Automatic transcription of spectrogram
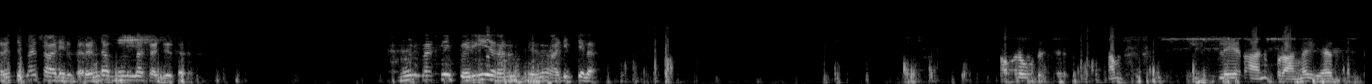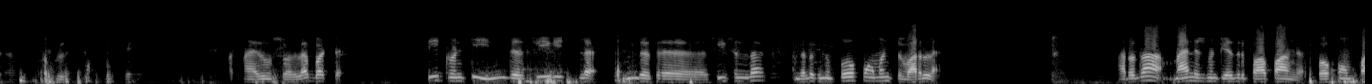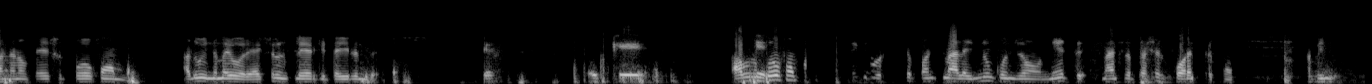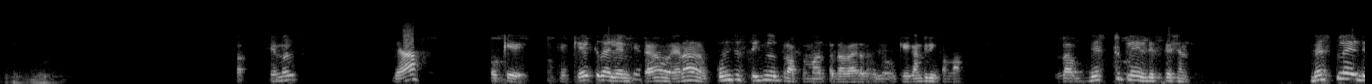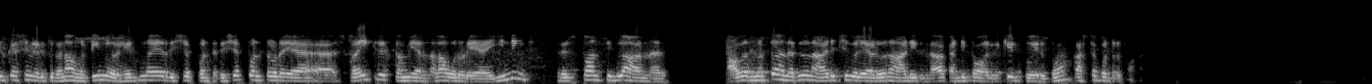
ரெண்டு மேட்ச் ஆடி இருக்காரு ரெண்டா மூணு மேட்ச் ஆடி இருக்காரு மூணு மேட்ச்லயும் பெரிய ரன்ஸ் எதுவும் அடிக்கல. அவரை ஒரு நம் பிளேயரா அனுப்புறாங்க. எஸ் நான் எதுவும் சொல்லல. பட் டி டுவெண்ட்டி இந்த சீரீஸ்ல இந்த சீசன்ல அந்த அளவுக்கு இன்னும் பெர்ஃபார்மன்ஸ் வரல. அததான் மேனேஜ்மெண்ட் எதிர்பார்ப்பாங்க. பெர்ஃபார்ம் பண்ணணும். ஷுட் பெர்ஃபார்ம் அதுவும் இந்த மாதிரி ஒரு எக்ஸலன்ட் பிளேயர் கிட்ட இருந்து. ஓகே அவங்க. பெர்ஃபார்ம் ஒரு பண்ட் மேல இன்னும் கொஞ்சம் நேத்து மேட்ச்ல ப்ரெஷர் குறைஞ்சிருக்கும். அப்படின்னு. ஹேமந்த் யா? ஓகே. கேக்குதா இல்லையான்னு கேட்டேன். ஏன்னா கொஞ்சம் சிக்னல் ப்ராப்ளமா இருக்கா வேற எதுவும் ஓகே கண்டினியூ பண்ணலாம். Best player discussion best player discussion எடுத்துட்டோம்னா அவங்க டீம்ல ஒரு ஹெட்மயர் ரிஷப் பண்ட் ரிஷப் பண்டோடைய ஸ்ட்ரைக் ரேட் கம்மியா இருந்தாலும் அவருடைய இன்னிங்ஸ் ரெஸ்பான்சிபிளா ஆடினாரு. அவர் மட்டும் அந்த இடத்துல நான் அடிச்சு விளையாடுவேன்னு ஆடி இருந்தா கண்டிப்பா அவர் விக்கெட் போயிருக்கும். கஷ்டப்பட்டிருப்பாங்க.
